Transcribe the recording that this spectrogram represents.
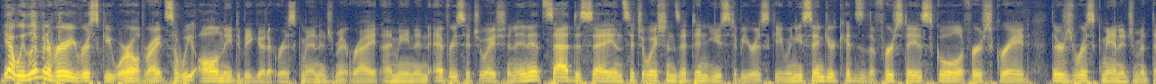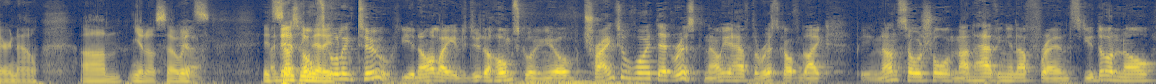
Yeah, we live in a very risky world, right? So we all need to be good at risk management, right? I mean, in every situation, and it's sad to say, in situations that didn't used to be risky, when you send your kids to the first day of school at first grade, there's risk management there now. Um, you know, so Yeah. it's it's and there's something that I, homeschooling too. You know, like if you do the homeschooling, you're trying to avoid that risk. Now you have the risk of like being non-social, not having enough friends. You don't know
